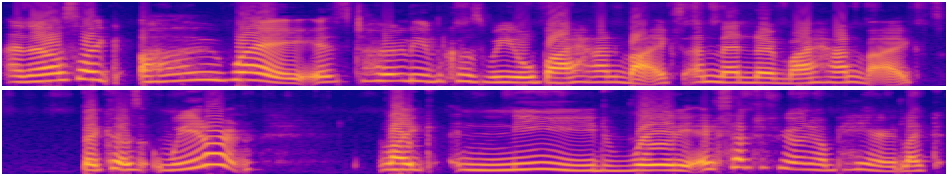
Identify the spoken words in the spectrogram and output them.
And then I was like, oh wait, it's totally because we all buy handbags and men don't buy handbags. Because we don't like need really except if you're on your period, like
